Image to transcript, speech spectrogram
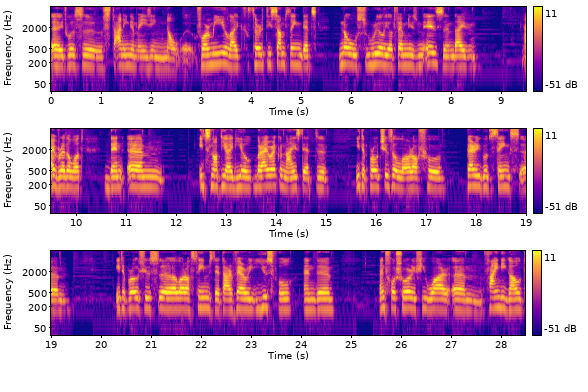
uh, it was uh, stunning, amazing. No, uh, for me, like thirty something that knows really what feminism is, and I've I've read a lot. Then um, it's not the ideal, but I recognize that uh, it approaches a lot of uh, very good things. Um, it approaches uh, a lot of themes that are very useful and and for sure if you are um, finding out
